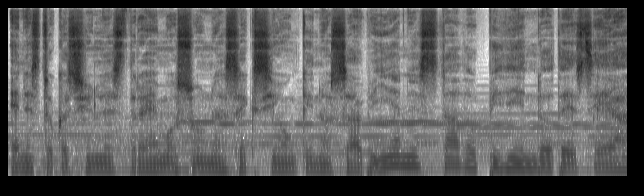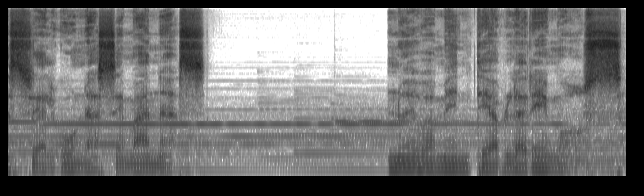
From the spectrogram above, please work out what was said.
En esta ocasión les traemos una sección que nos habían estado pidiendo desde hace algunas semanas. Nuevamente hablaremos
